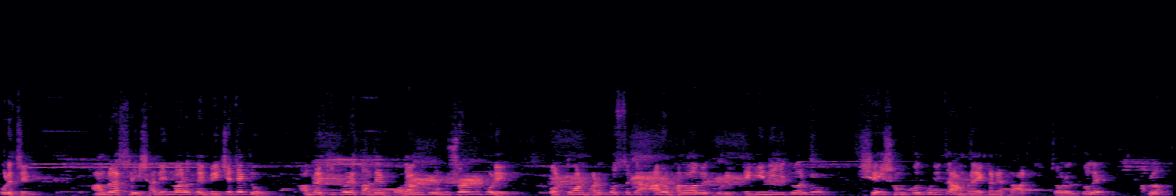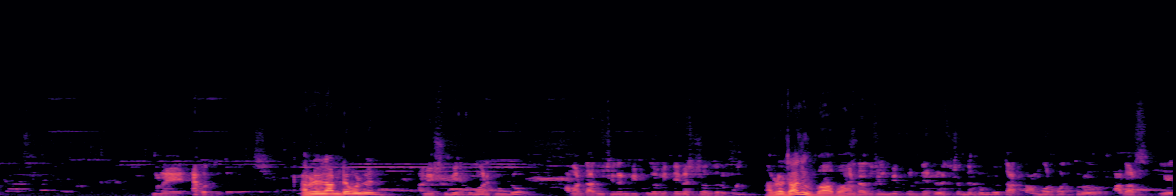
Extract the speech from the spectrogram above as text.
করেছেন আমরা সেই স্বাধীন ভারতে বেঁচে থেকেও আমরা কি করে তাদের পদাঙ্ক অনুসরণ করে বর্তমান ভারতবর্ষকে আরও ভালোভাবে করে এগিয়ে নিয়ে যেতে পারব সেই সংকল্প নিতে আমরা এখানে তার চরণতলে আমরা মানে একত্রিত হয়েছি। আপনার নামটা বলবেন? আমি সুবীর কুমার কুণ্ডু আমার দাদু ছিলেন বিপ্লবী দেবেশচন্দ্র কুণ্ডু। আপনার দাদু? বাবা আমার দাদু ছিলেন বিপ্লবী দেবেশচন্দ্র কুণ্ডু তার তাম্রপত্র আদার্স দিয়ে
